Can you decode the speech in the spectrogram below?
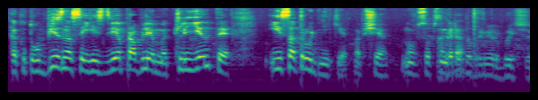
Как это у бизнеса есть две проблемы – клиенты и сотрудники вообще, ну, собственно А как, говоря. вот, например, быть э,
